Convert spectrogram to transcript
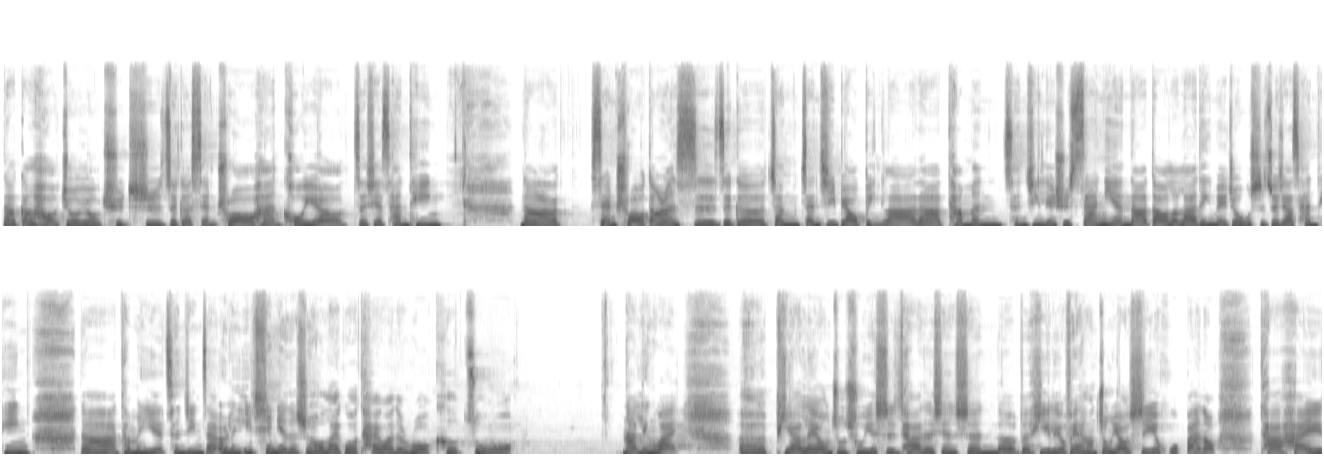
那刚好就有去吃这个 Central 和 Collell 这些餐厅。那 Central 当然是这个战战绩标炳啦。那他们曾经连续三年拿到了拉丁美洲五十最佳餐厅。那他们也曾经在二零一七年的时候来过台湾的洛克座。那另外，呃，Pia Leon 主厨也是他的先生呃，Vahilio 非常重要的事业伙伴哦。他还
